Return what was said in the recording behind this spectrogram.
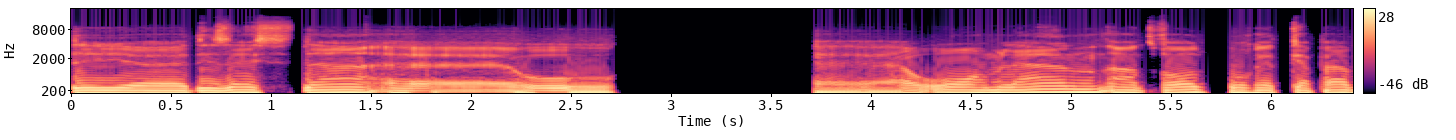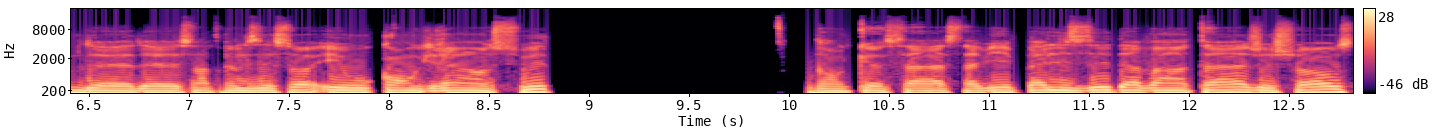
des, euh, incidents euh, au, au Homeland, entre autres, pour être capable de, centraliser ça et au Congrès ensuite. Donc, ça, ça vient baliser davantage les choses.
